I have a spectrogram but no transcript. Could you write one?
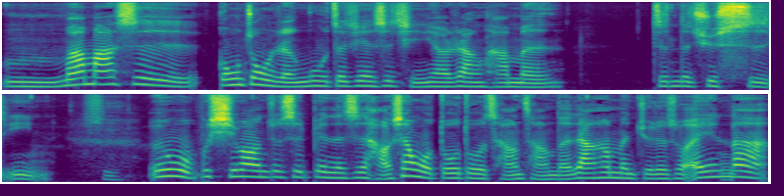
嗯，妈妈是公众人物这件事情，要让他们真的去适应，是因为我不希望就是变得是好像我躲躲藏藏的，让他们觉得说，哎，那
